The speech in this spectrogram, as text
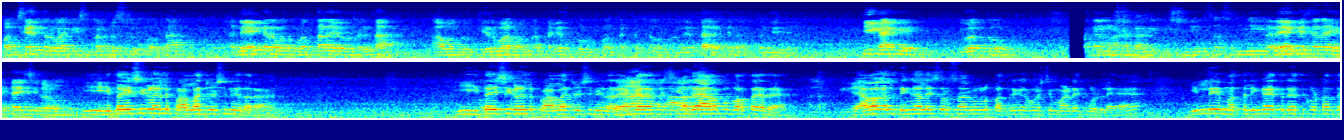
ಪಕ್ಷೇತರವಾಗಿ ಸ್ಪರ್ಧಿಸಬೇಕು ಅಂತ ಅನೇಕರ ಒಂದು ಒತ್ತಡ ಇರುವುದರಿಂದ ಆ ಒಂದು ತೀರ್ಮಾನವನ್ನು ತೆಗೆದುಕೊಳ್ಬೇಕು ಅಂತಕ್ಕಂಥ ಒಂದು ನಿರ್ಧಾರಕ್ಕೆ ನಾನು ಬಂದಿದ್ದೇನೆ. ಹೀಗಾಗಿ ಇವತ್ತು ಅನೇಕ ಜನ ಹಿತೈಷಿಗಳು ಈ ಹಿತೈಷಿಗಳಲ್ಲಿ ಪ್ರಹ್ಲಾದ್ ಜೋಶಿನೂ ಇದಾರ? ಈ ಹಿತೈಷಿಗಳಲ್ಲಿ ಪ್ರಹ್ಲಾದ್ ಜೋಶಿನೂ ಇದಾರೆ. ಯಾಕಂದ್ರೆ ಅದೇ ಆರೋಪ ಬರ್ತಾ ಇದೆ. ಯಾವಾಗ ಅಲ್ಲಿ ದಿಂಗಾಲೇಶ್ವರ ಸ್ವಾಮಿಗಳು ಪತ್ರಿಕಾಗೋಷ್ಠಿ ಮಾಡಿದ ಕೂಡಲೇ ಇಲ್ಲಿ ಮತ್ತೆ ಲಿಂಗಾಯತರು ಎತ್ಕೊಟ್ಟಂತ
